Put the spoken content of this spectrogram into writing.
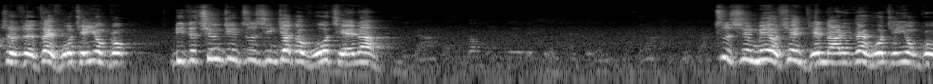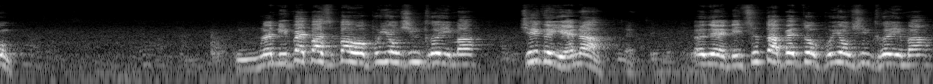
是不是？在佛前用功，你的清净自信叫做佛前啊。自信没有现前，哪里在佛前用功？那礼拜八十八佛不用心可以吗？结个缘呐、啊，对不对？你吃大悲咒不用心可以吗？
